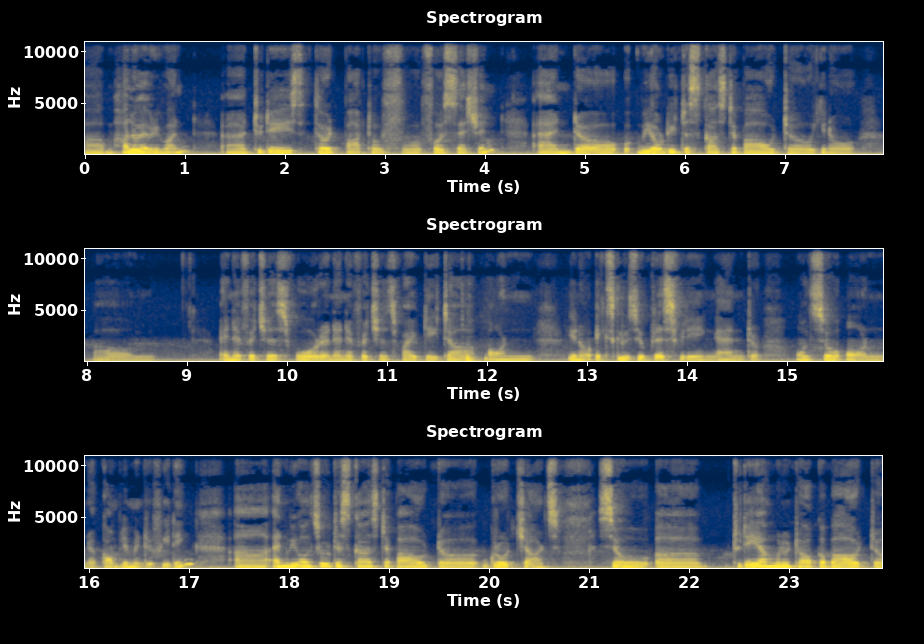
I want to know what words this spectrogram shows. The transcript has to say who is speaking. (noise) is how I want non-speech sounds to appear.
Speaker 1: Um, hello everyone. Uh, today is the third part of uh, first session, and uh, we already discussed about uh, you know um, NFHS four and NFHS five data on you know exclusive breastfeeding and also on complementary feeding, uh, and we also discussed about uh, growth charts. So today I'm going to talk about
